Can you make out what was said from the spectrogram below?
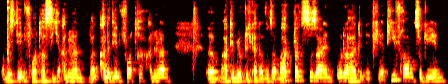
man muss den Vortrag sich anhören, weil alle den Vortrag anhören. Ähm, man hat die Möglichkeit, auf unserem Marktplatz zu sein oder halt in den Kreativraum zu gehen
